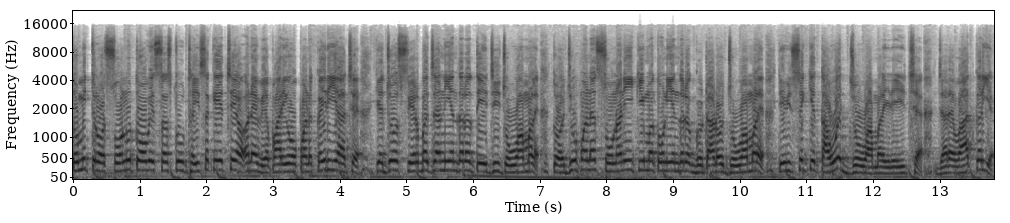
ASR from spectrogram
તો મિત્રો, સોનું તો હવે સસ્તું થઈ શકે છે અને વેપારીઓ પણ કહી રહ્યા છે કે જો શેર બજારની અંદર તેજી જોવા મળે. તો હજુ પણ સોનાની કિંમતોની અંદર ઘટાડો જોવા મળે તેવી શક્યતાઓ જ જોવા મળી રહી છે. જ્યારે વાત કરીએ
